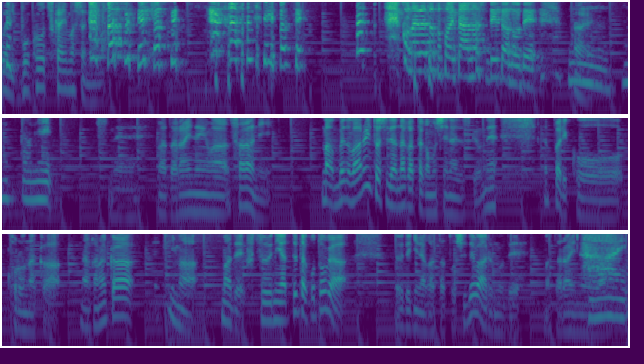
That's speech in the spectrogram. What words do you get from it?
例えに僕を使いましたね。今 すいません。すいません。この間ちょっとそういった話出たので、はいうん、本当に。ですね。また来年はさらに、まあ悪い年ではなかったかもしれないですけどね。やっぱりこう、コロナ禍、なかなか今まで普通にやってたことができなかった年ではあるので、また来年ははい。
